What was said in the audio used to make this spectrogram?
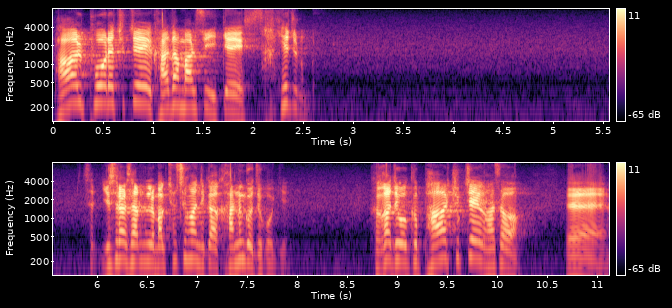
바알 푸월의 축제에 가담할 수 있게 싹 해주는 거예요. 이스라엘 사람들 막 초청하니까 가는 거죠 거기. 가가지고 그 바알 축제에 가서 예,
